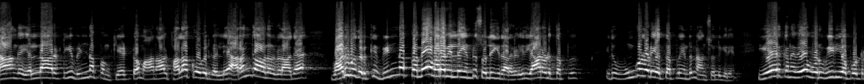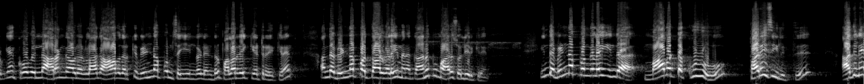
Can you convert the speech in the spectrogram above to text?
நாங்கள் எல்லார்ட்டையும் விண்ணப்பம் கேட்டோம். ஆனால் பல கோவில்களிலே அறங்காவலர்களாக வருவதற்கு விண்ணப்பமே வரவில்லை என்று சொல்லுகிறார்கள். இது யாரோட தப்பு? இது உங்களுடைய தப்பு என்று நான் சொல்லுகிறேன். ஏற்கனவே ஒரு வீடியோ போட்டிருக்கேன். கோவிலில் அறங்காவலர்களாக ஆவதற்கு விண்ணப்பம் செய்யுங்கள் என்று பலரை கேட்டிருக்கிறேன். அந்த விண்ணப்பத்தாள்களையும் எனக்கு அனுப்புமாறு சொல்லியிருக்கிறேன். இந்த விண்ணப்பங்களை இந்த மாவட்ட குழு பரிசீலித்து அதிலே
